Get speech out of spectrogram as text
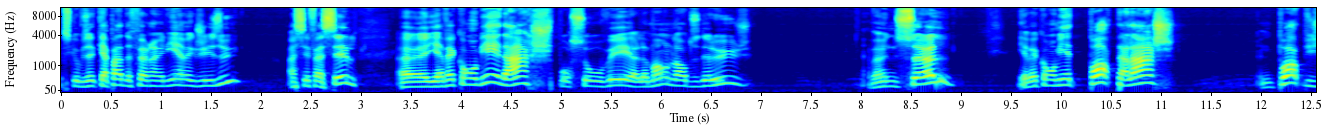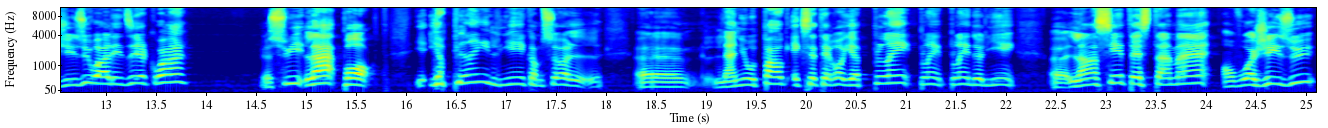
Est-ce que vous êtes capable de faire un lien avec Jésus? Assez facile. Euh, il y avait combien d'arches pour sauver euh, le monde lors du déluge? Il y avait une seule. Il y avait combien de portes à l'arche? Une porte, puis Jésus va aller dire quoi? Je suis la porte. Il y a plein de liens comme ça, euh, l'agneau de Pâques, etc. Il y a plein, plein, plein de liens. Euh, L'Ancien Testament, on voit Jésus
